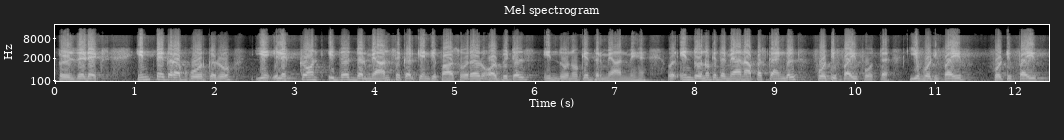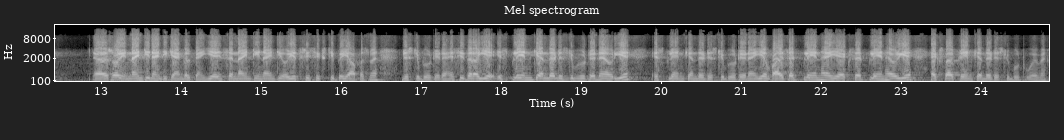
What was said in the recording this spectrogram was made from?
और जेड एक्स इन पे अगर आप गौर करो, ये इलेक्ट्रॉन इधर दरमियान से करके इनके पास हो रहा है और ऑर्बिटल्स इन दोनों के दरमियान में है। और इन दोनों के दरमियान आपस का एंगल 45 होता है। ये 45 45 सॉरी 90 90 के एंगल पे हैं। ये इससे 90 90 और ये 360 पे आपस में डिस्ट्रीब्यूटेड है। इसी तरह ये इस प्लेन के अंदर डिस्ट्रीब्यूटेड है और ये इस प्लेन के अंदर डिस्ट्रीब्यूटेड है। ये वाई जेड प्लेन है, ये एक्स जेड प्लेन है और ये एक्स वाई प्लेन के अंदर डिस्ट्रीब्यूट हुए हुए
